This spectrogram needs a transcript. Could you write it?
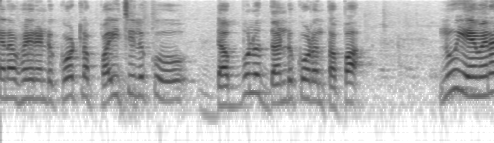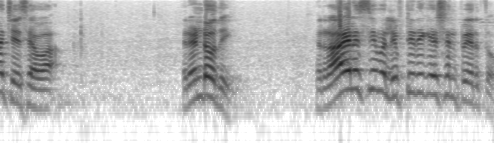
ఎనభై రెండు కోట్ల పైచీలకు డబ్బులు దండుకోవడం తప్ప నువ్వు ఏమైనా చేసావా? రెండోది రాయలసీమ లిఫ్ట్ ఇరిగేషన్ పేరుతో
